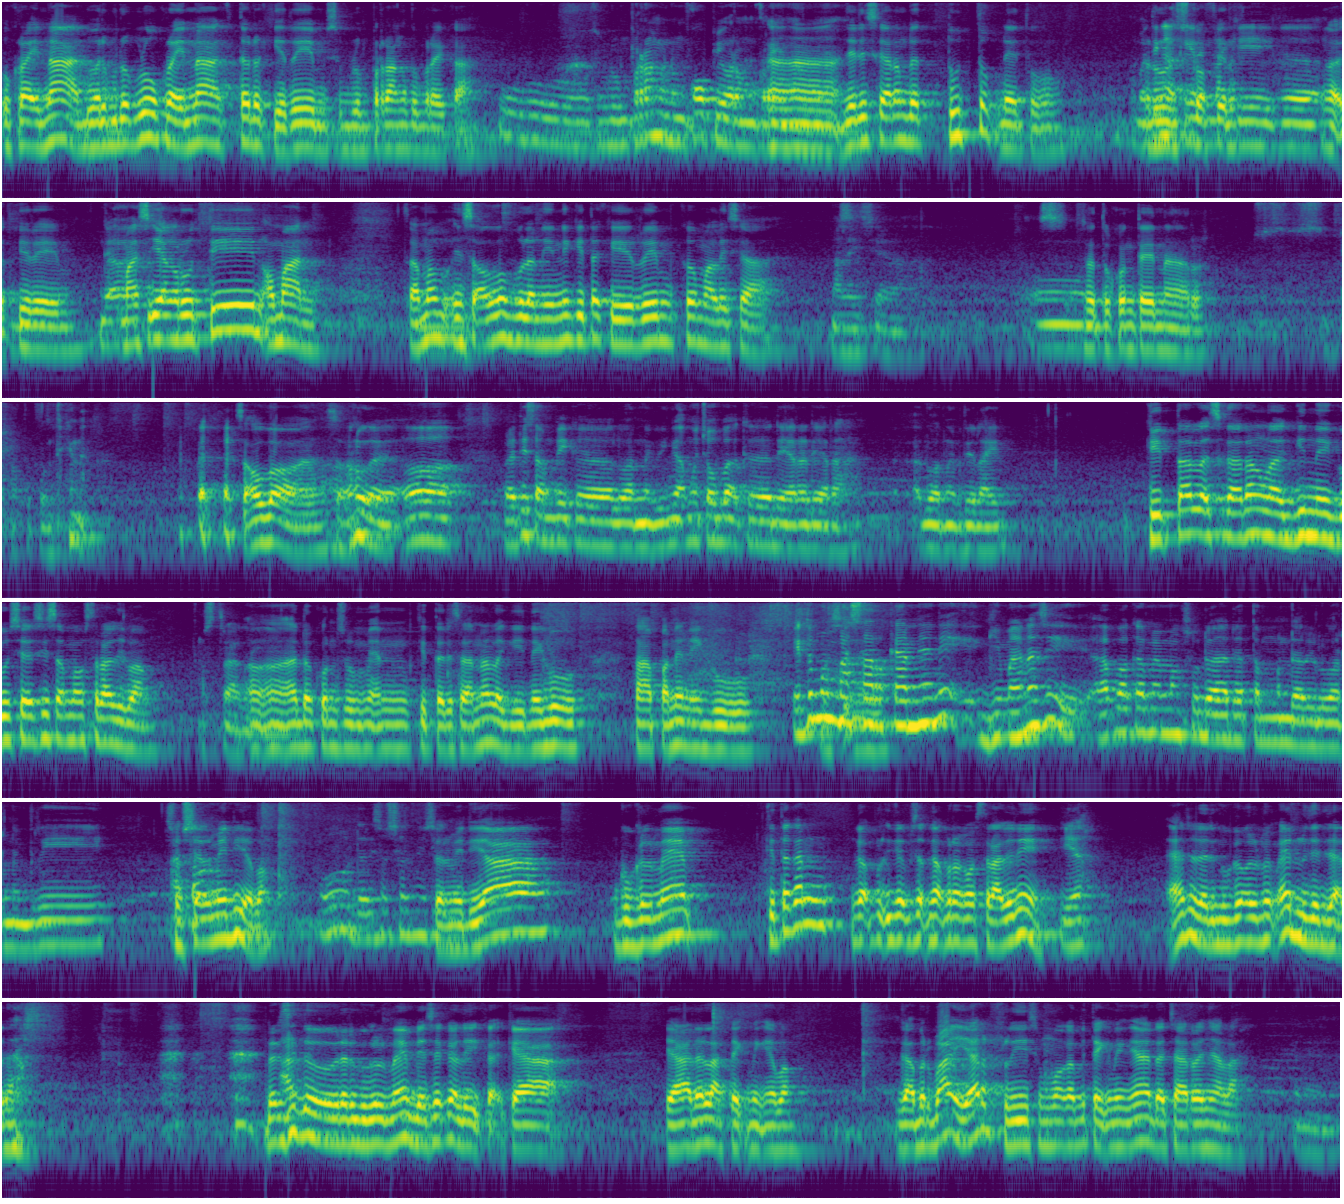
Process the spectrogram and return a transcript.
Ukraina 2020 Ukraina kita udah kirim sebelum perang tuh mereka. Uh, sebelum perang minum kopi orang Ukraina. Nah, jadi sekarang udah tutup deh tuh. Berarti nggak kirim lagi ke nggak kirim. Masih yang rutin Oman. Sama insya Allah bulan ini kita kirim ke Malaysia Malaysia. satu kontainer. Satu kontainer. Insya Allah. Soalnya, oh, berarti sampai ke luar negeri nggak mau coba ke daerah-daerah luar negeri lain? Kita sekarang lagi negosiasi sama Australia bang. Australia. Eh, ada konsumen kita di sana lagi nego tahapannya nego. Itu memasarkannya nih gimana sih? Apakah memang sudah ada teman dari luar negeri? Sosial media bang. Oh, dari sosial media. Sosial media, Google Map. Kita kan nggak bisa nggak pernah ke Australia nih. Iya. Eh, ada dari Google Map eh dulu jalan-jalan. dari situ dari Google Map biasanya kali ka- kayak ya adalah tekniknya bang. Nggak berbayar, free semua kami tekniknya ada caranya lah.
